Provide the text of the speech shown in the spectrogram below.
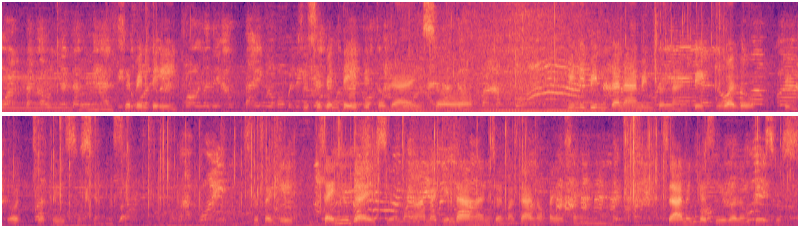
Mm, 78. So 78 ito guys. So binibinta namin to ng tig 8, tig 8 pesos yung isa. So, tag 8. Sa inyo guys, yung mga may tindahan dyan, magkano kayo sa inyo? Sa amin kasi, 8 pesos.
